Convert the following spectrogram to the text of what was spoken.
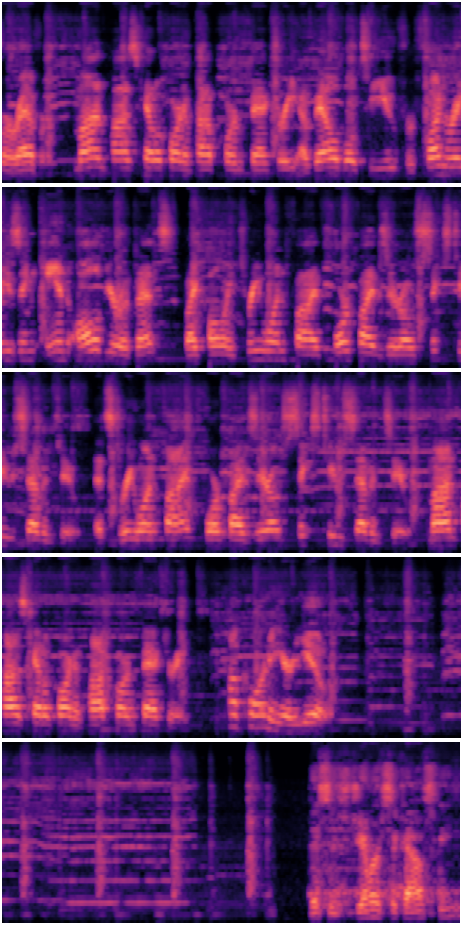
forever. Ma and Pa's Kettle Corn and Popcorn Factory available to you for fundraising and all of your events by calling 315 450 6272. That's 315 450 6272. Mon Pa's Kettle Corn and Popcorn Factory. How corny are you? This is Jimmer Sikowski,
